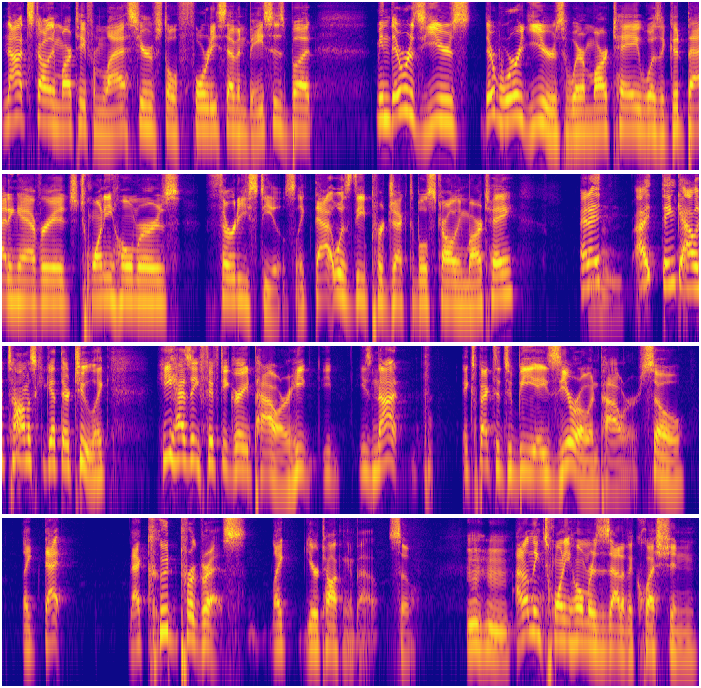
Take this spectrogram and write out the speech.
not Starling Marte from last year who stole 47 bases, but I mean, there was years, there were years where Marte was a good batting average, 20 homers, 30 steals. Like that was the projectable Starling Marte. And I, mm-hmm. I think Alek Thomas could get there too. Like he has a 50 grade power. He, he he's not expected to be a zero in power. So like that, that could progress like you're talking about. So mm-hmm. I don't think 20 homers is out of the question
